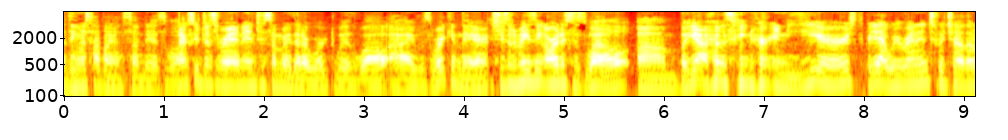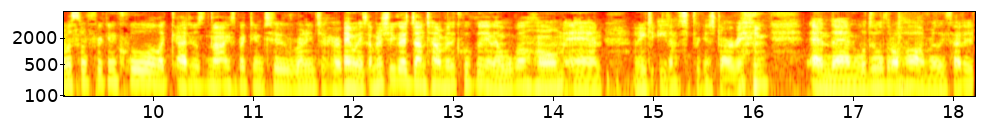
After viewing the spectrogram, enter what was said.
I think I'm gonna stop by on Sunday as well. I actually just ran into somebody that I worked with while I was working there. She's an amazing artist as well. Um, but yeah, I haven't seen her in years. But yeah, we ran into each other. It was so freaking cool. Like I was not expecting to run into her. Anyways, I'm gonna show you guys downtown really quickly and then we'll go home and I need to eat. I'm freaking starving. and then we'll do a little haul. I'm really excited.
